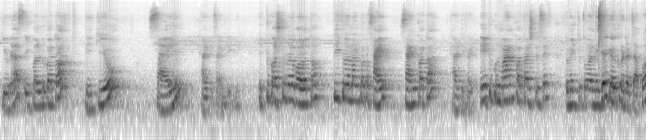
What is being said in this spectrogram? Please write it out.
কিউ এস ইকুয়াল টু কত? P Q sine thirty five degree একটু কষ্ট করে বলো তো পি কিউ এর মান কত? ফাইভ সাইন কত? থার্টি ফাইভ এইটুকুর মান কত আসতেছে? তুমি একটু তোমার নিজের ক্যালকুলেটার চাপো,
